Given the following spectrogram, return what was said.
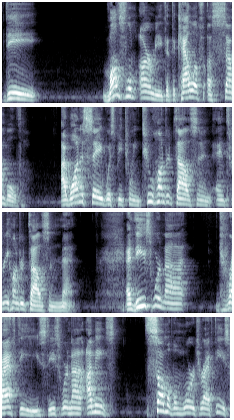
the Muslim army that the Caliph assembled I want to say was between 200,000 and 300,000 men. And these were not draftees. These were not, I mean, some of them were draftees,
